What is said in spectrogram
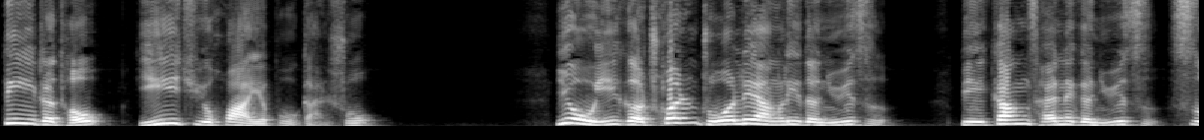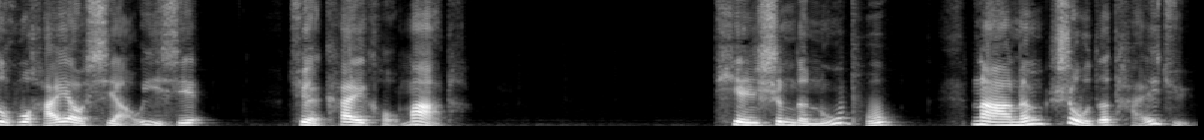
低着头，一句话也不敢说。又一个穿着靓丽的女子，比刚才那个女子似乎还要小一些，却开口骂他：“天生的奴仆，哪能受得抬举？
